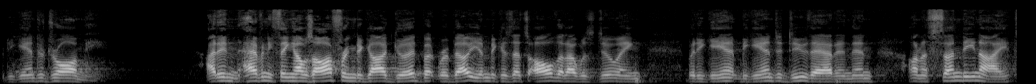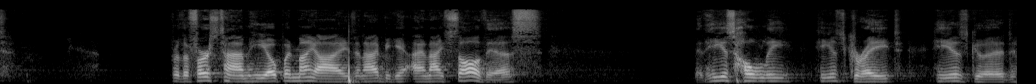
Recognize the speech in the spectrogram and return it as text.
But he began to draw me. I didn't have anything I was offering to God good but rebellion because that's all that I was doing. But he began, began to do that. And then on a Sunday night, for the first time, he opened my eyes and I, began, and I saw this that he is holy, he is great, he is good.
